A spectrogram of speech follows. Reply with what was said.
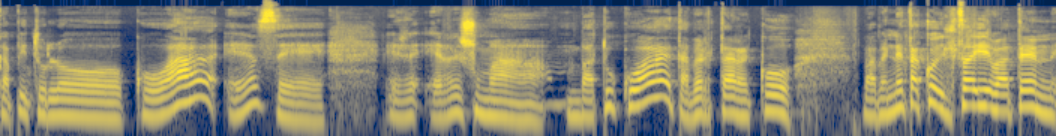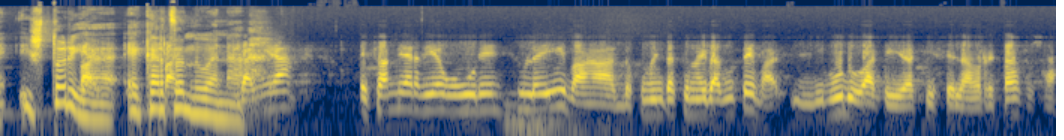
kapitulokoa, ez, e, er- erresuma batukoa, eta bertarako, ba, benetako hiltzaile baten historia ekartzen bai. duena. Gainera, esan behar diegu gure entzulei, ba, dokumentatu nahi badute, ba, liburu bat idatzi zela horretaz, osea,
